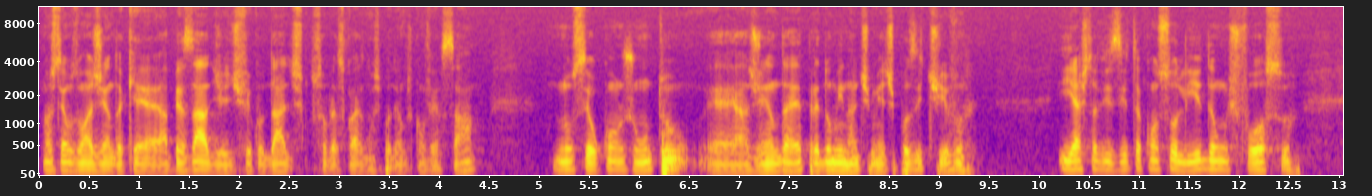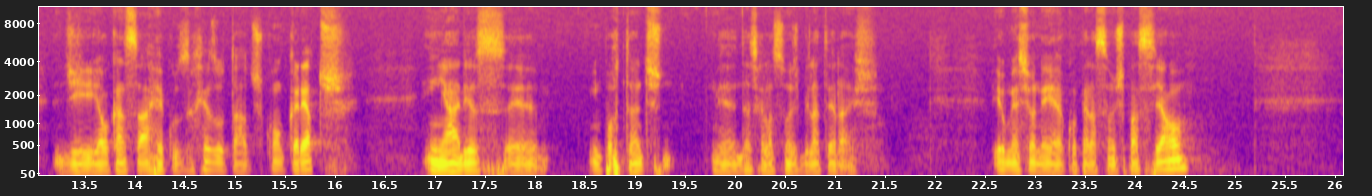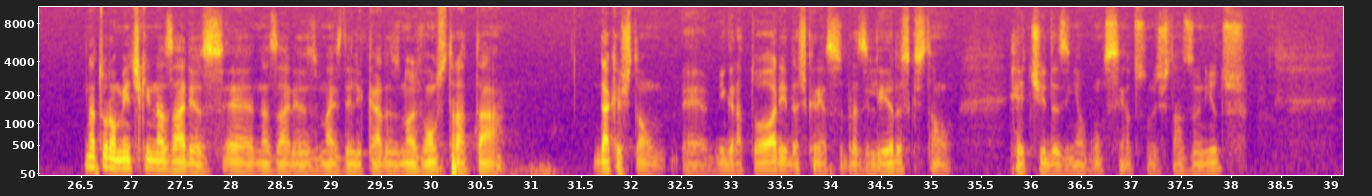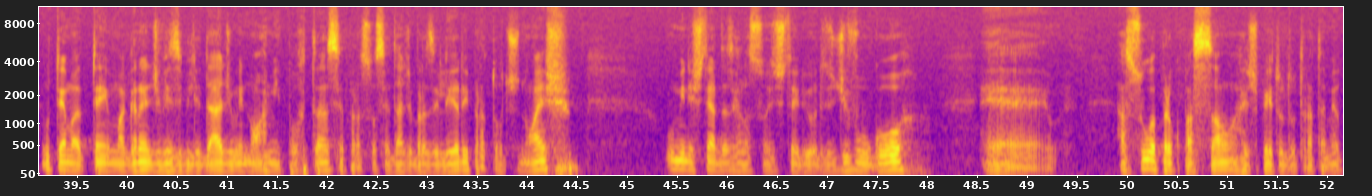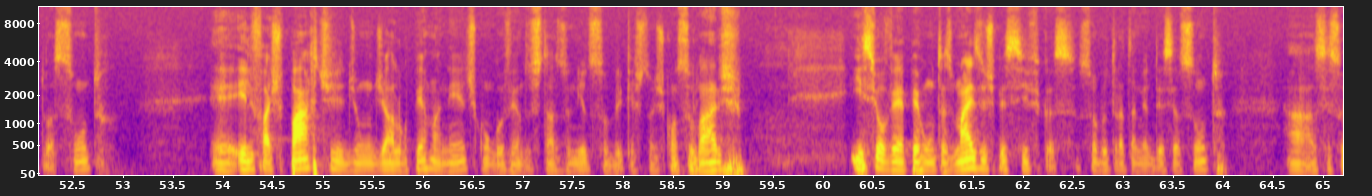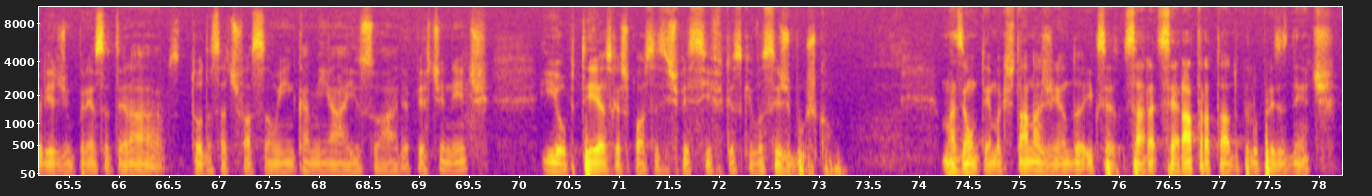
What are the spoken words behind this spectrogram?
Nós temos uma agenda que é, apesar de dificuldades sobre as quais nós podemos conversar, no seu conjunto, é, a agenda é predominantemente positiva. E esta visita consolida um esforço de alcançar resultados concretos em áreas é, importantes é, das relações bilaterais. Eu mencionei a cooperação espacial. Naturalmente que nas áreas, é, nas áreas mais delicadas nós vamos tratar da questão é, migratória e das crianças brasileiras que estão retidas em alguns centros nos Estados Unidos. O tema tem uma grande visibilidade, uma enorme importância para a sociedade brasileira e para todos nós. O Ministério das Relações Exteriores divulgou é, a sua preocupação a respeito do tratamento do assunto. É, ele faz parte de um diálogo permanente com o governo dos Estados Unidos sobre questões consulares. E se houver perguntas mais específicas sobre o tratamento desse assunto, a assessoria de imprensa terá toda a satisfação em encaminhar isso à área pertinente e obter as respostas específicas que vocês buscam. Mas é um tema que está na agenda e que será, será tratado pelo presidente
